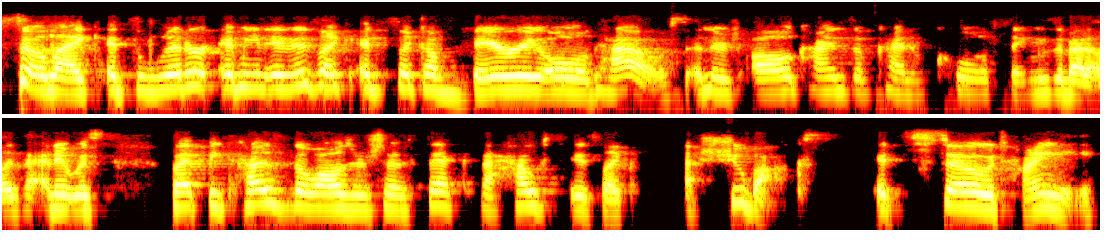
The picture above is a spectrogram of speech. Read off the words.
So like it's literally, I mean, it is like it's like a very old house, and there's all kinds of kind of cool things about it like that. And it was, but because the walls are so thick, the house is like a shoebox. It's so tiny,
